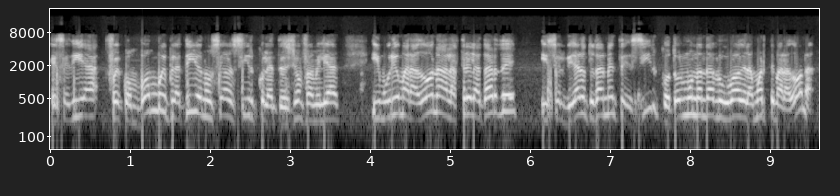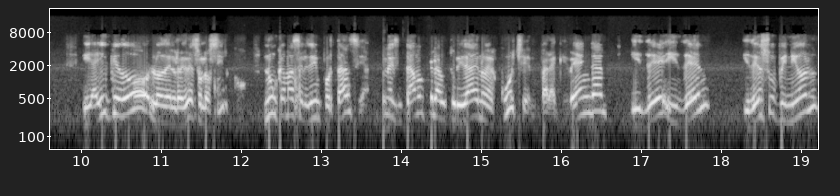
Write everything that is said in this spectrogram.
ese día fue con bombo y platillo anunciado el circo, la intercesión familiar, y murió Maradona a las 3 de la tarde y se olvidaron totalmente del circo, todo el mundo andaba preocupado de la muerte de Maradona. Y ahí quedó lo del regreso a los circos. Nunca más se le dio importancia. Necesitamos que las autoridades nos escuchen para que vengan y, de, y, den, y den su opinión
